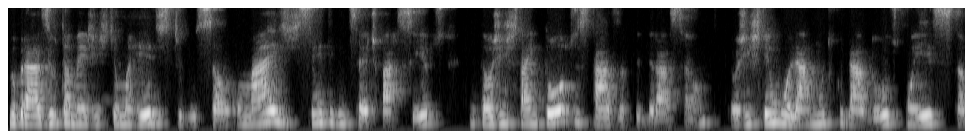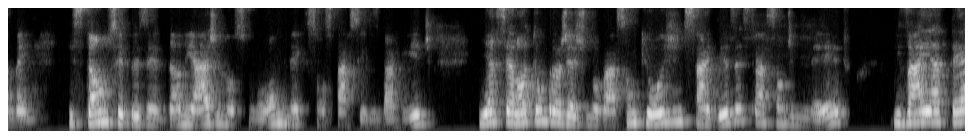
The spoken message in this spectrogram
No Brasil também a gente tem uma redistribuição com mais de 127 parceiros, então a gente está em todos os estados da federação. Então a gente tem um olhar muito cuidadoso com esses também que estão nos representando e agem em nosso nome, né, que são os parceiros da rede. E a Celó tem um projeto de inovação que hoje a gente sai desde a extração de minério e vai até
